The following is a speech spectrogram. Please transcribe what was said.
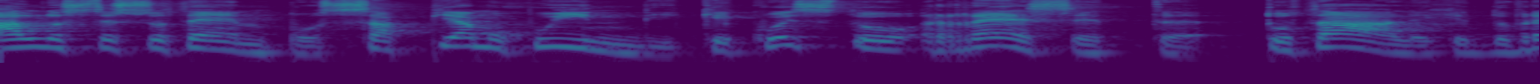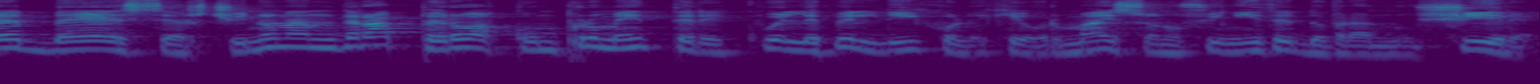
allo stesso tempo sappiamo quindi che questo reset totale che dovrebbe esserci non andrà però a compromettere quelle pellicole che ormai sono finite e dovranno uscire.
